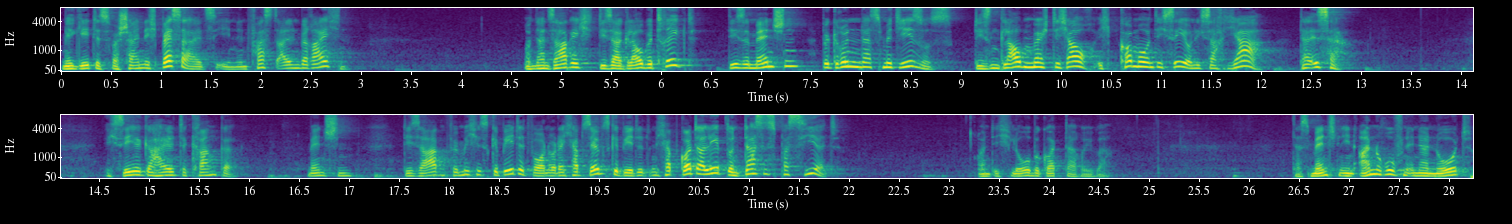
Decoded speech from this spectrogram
Mir geht es wahrscheinlich besser als ihnen in fast allen Bereichen. Und dann sage ich, dieser Glaube trägt. Diese Menschen begründen das mit Jesus. Diesen Glauben möchte ich auch. Ich komme und ich sehe und ich sage, ja, da ist er. Ich sehe geheilte Kranke, Menschen, die sagen, für mich ist gebetet worden oder ich habe selbst gebetet und ich habe Gott erlebt und das ist passiert. Und ich lobe Gott darüber, dass Menschen ihn anrufen in der Not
